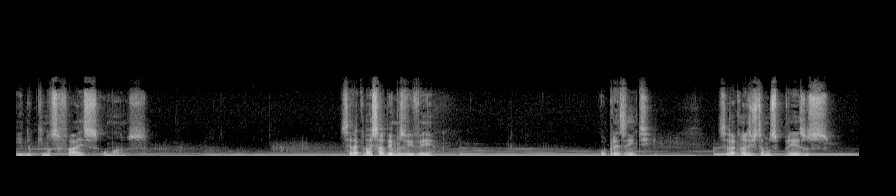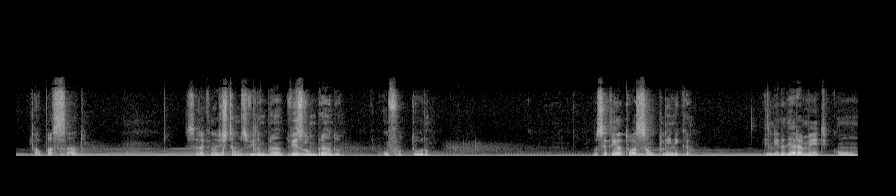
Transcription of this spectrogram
e do que nos faz humanos. Será que nós sabemos viver o presente? Será que nós estamos presos ao passado? Será que nós estamos vislumbrando, vislumbrando um futuro? Você tem atuação clínica e lida diariamente com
